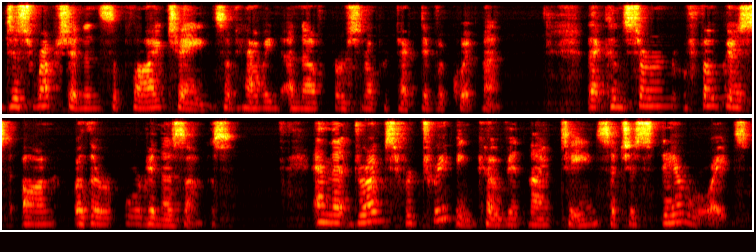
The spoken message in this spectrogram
disruption in supply chains of having enough personal protective equipment. That concern focused on other organisms, and that drugs for treating COVID-19, such as steroids,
